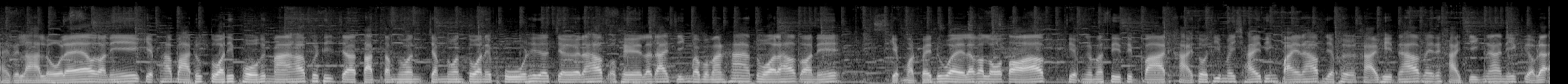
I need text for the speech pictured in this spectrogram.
ได้เวลาโลแล้วตอนนี้เก็บ5บาททุกตัวที่โผล่ขึ้นมาครับเพื่อที่จะตัดจำนวนจำนวนตัวในพูลที่จะเจอนะครับโอเค แล้วได้จริงมาประมาณ 5 ตัวแล้วครับตอนนี้เก็บหมดไปด้วยแล้วก็โลต่อครับเก็บเงินมา 40 บาท ขายตัวที่ไม่ใช้ทิ้งไปนะครับอย่าเผลอขายผิดนะครับไม่ได้ขายจริงนะอันนี้เกือบแล้ว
